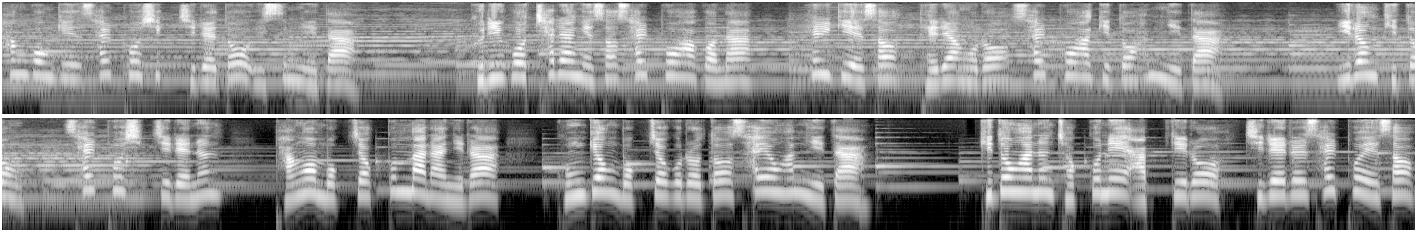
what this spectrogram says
항공기 살포식 지뢰도 있습니다. 그리고 차량에서 살포하거나 헬기에서 대량으로 살포하기도 합니다. 이런 기동 살포식 지뢰는 방어 목적뿐만 아니라 공격 목적으로도 사용합니다. 기동하는 적군의 앞뒤로 지뢰를 살포해서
